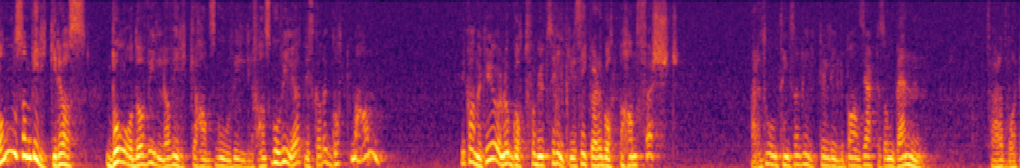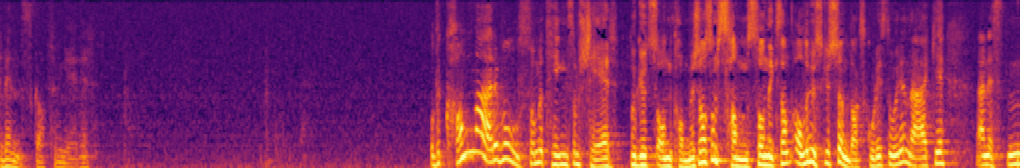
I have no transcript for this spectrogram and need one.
ånd som virker i oss, både å ville og virke hans gode vilje. For hans gode vilje er at vi skal ha det godt med han. Vi kan jo ikke gjøre noe godt for Guds rike hvis vi ikke har det godt med han først. Er det noen ting som virkelig ligger på hans hjerte som venn, så er det at vårt vennskap Og det kan være voldsomme ting som skjer når Guds ånd kommer. Sånn som Samson. ikke sant? Alle husker søndagsskolehistorien. Det er, ikke, det er nesten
